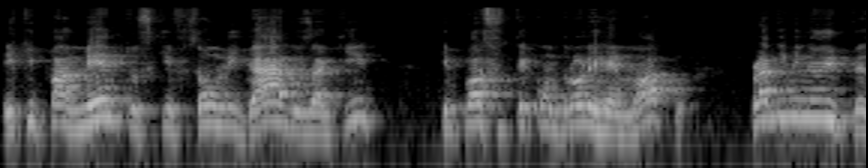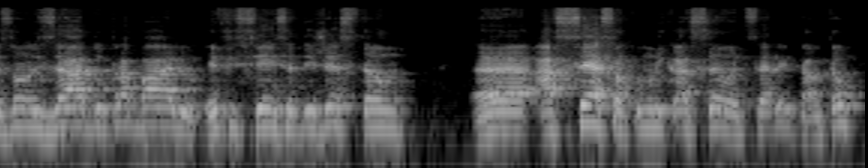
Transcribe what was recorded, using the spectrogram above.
equipamentos que são ligados aqui, que possam ter controle remoto, para diminuir personalizado o trabalho, eficiência de gestão, uh, acesso à comunicação, etc. Então,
